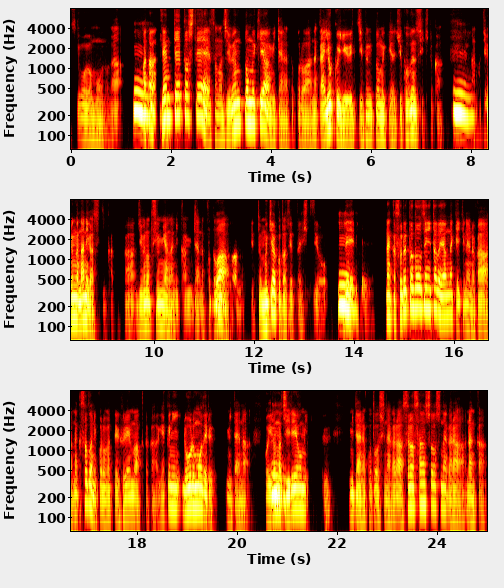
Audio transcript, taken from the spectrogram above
すごい思うのが、うん、まあ、ただ前提として、その自分と向き合うみたいなところは、なんかよく言う自分と向き合う自己分析とか、うん。自分が何が好きかとか、自分の強みは何かみたいなことは、えっと、向き合うことは絶対必要。うん。で、なんかそれと同時にただやんなきゃいけないのが、なんか外に転がってるフレームワークとか、逆にロールモデルみたいな、こういろんな事例を見るみたいなことをしながら、それを参照しながら、なんか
